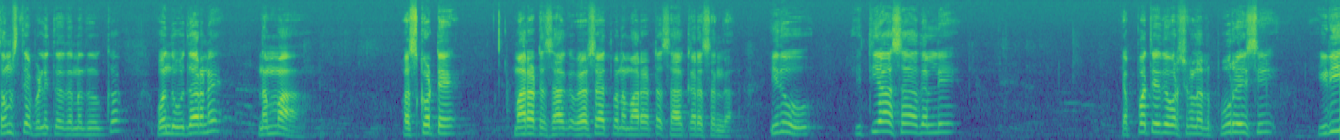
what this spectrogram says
ಸಂಸ್ಥೆ ಬೆಳೀತದೆ ಅನ್ನೋದಕ್ಕೆ ಒಂದು ಉದಾಹರಣೆ, ನಮ್ಮ ಹೊಸಕೋಟೆ ಮಾರಾಟ ಸಹ ವ್ಯವಸಾಯೋತ್ಪನ್ನ ಮಾರಾಟ ಸಹಕಾರ ಸಂಘ. ಇದು ಇತಿಹಾಸದಲ್ಲಿ ಎಪ್ಪತ್ತೈದು ವರ್ಷಗಳನ್ನು ಪೂರೈಸಿ ಇಡೀ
